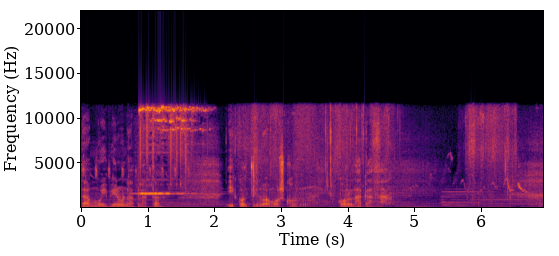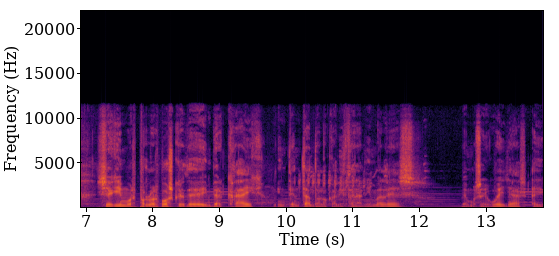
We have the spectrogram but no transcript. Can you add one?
Da muy bien una plata. Y continuamos con, con la caza. Seguimos por los bosques de Invercraig intentando localizar animales. Vemos hay huellas, ahí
